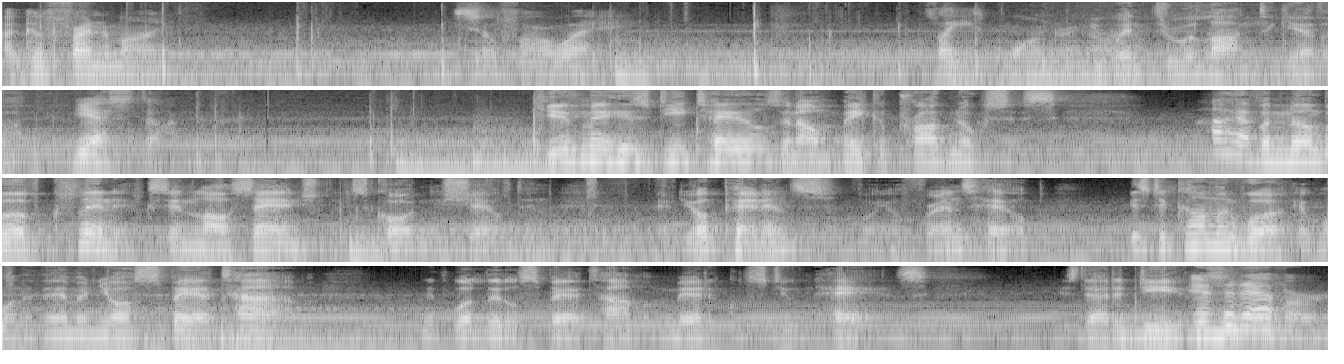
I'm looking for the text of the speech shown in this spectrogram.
A good friend of mine, he's so far away. It's like he's wandering. You around. went through a lot together. Yes, Doctor. Give me his details and I'll make a prognosis. I have a number of clinics in Los Angeles, Courtney Sheldon, and your penance for your friend's help is to come and work at one of them in your spare time, with what little spare time a medical student has. Is that a deal? Is it ever?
